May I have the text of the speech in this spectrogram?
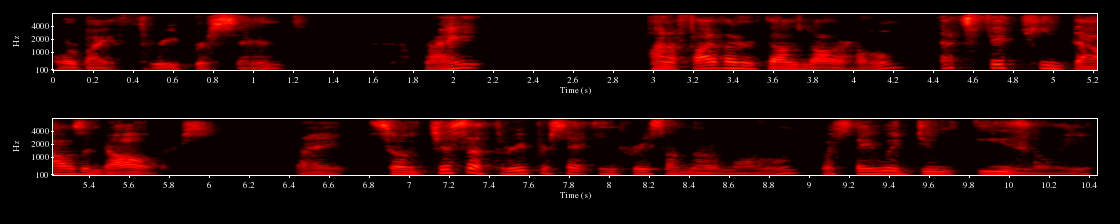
or by 3%, right? On a $500,000 home, that's $15,000, right? So just a 3% increase on their loan, which they would do easily,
